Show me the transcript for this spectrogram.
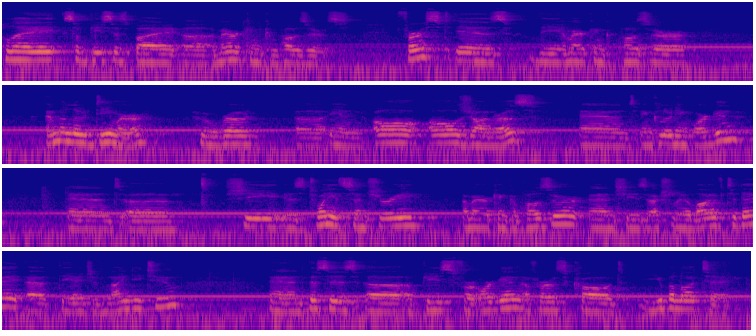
Play some pieces by uh, American composers. First is the American composer Emma Lou Diemer, who wrote uh, in all, all genres, and including organ. And uh, she is 20th century American composer, and she's actually alive today at the age of 92. And this is uh, a piece for organ of hers called Jubilate.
